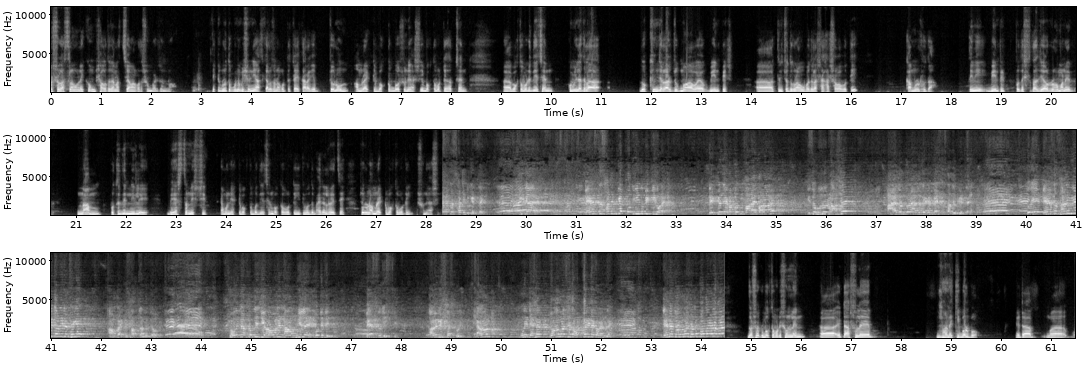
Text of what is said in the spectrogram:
দর্শক, আসসালামু আলাইকুম। স্বাগত জানাচ্ছি আমার কথা শুনবার জন্য। একটি গুরুত্বপূর্ণ বিষয় নিয়ে আজকে আলোচনা করতে চাই। তার আগে চলুন, আমরা একটি বক্তব্য শুনে আসি। বক্তব্যটি হচ্ছেন বক্তব্যটি দিয়েছেন কুমিল্লা জেলা দক্ষিণ জেলার যুগ্ম আহ্বায়ক বিএনপির তিনি চট্টগ্রাম উপজেলা শাখার সভাপতি কামরুল হুদা। তিনি বিএনপির প্রতিষ্ঠাতা জিয়াউর রহমানের নাম প্রতিদিন নিলে বেহেস্ত নিশ্চিত এমনই একটি বক্তব্য দিয়েছেন। বক্তব্যটি ইতিমধ্যে ভাইরাল হয়েছে। চলুন আমরা একটু বক্তব্যটি শুনে আসি। সার্টিফিকেট দেয় কি দেয় বেহেস্তের প্রতিনিয়ত বিক্রি করে। দেখবেন যে এখন প্রতি পাড়ায় পাড়ায় কিছু হুজুররা আসে, আয়োজন করে আয়োজন এখানে বেহেস্তের সার্টিফিকেট তো এই বেহেস্তের সার্টিফিকেট দেওয়ার থেকে আমরা একটু সাবধান হতে হবে। শহীদ রাষ্ট্রপতি জিয়া রহমানের নাম নিলে প্রতিদিন ব্যস্ত নিশ্চিত। আমি বিশ্বাস করি। কারণ উনি দেশের জনগণের সাথে হটকারিতা করেন না দেশের জনগণের সাথে প্রতারণা করেন দর্শক, বক্তব্যটি শুনলেন। এটা আসলে মানে কি বলব? এটা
